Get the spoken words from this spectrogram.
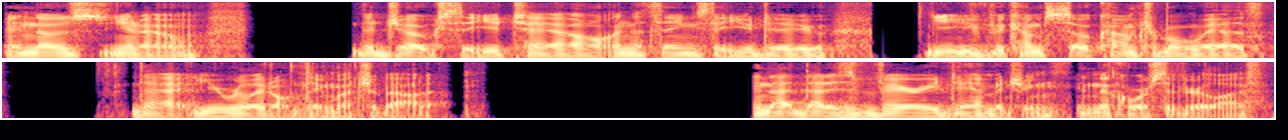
and those, you know, the jokes that you tell and the things that you do, you've become so comfortable with that you really don't think much about it. And that, that is very damaging in the course of your life.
